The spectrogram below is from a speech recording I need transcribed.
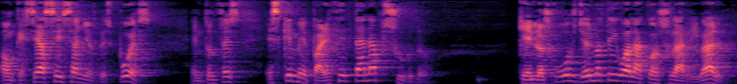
aunque sea seis años después. Entonces, es que me parece tan absurdo que en los juegos, yo no te digo a la consola rival,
